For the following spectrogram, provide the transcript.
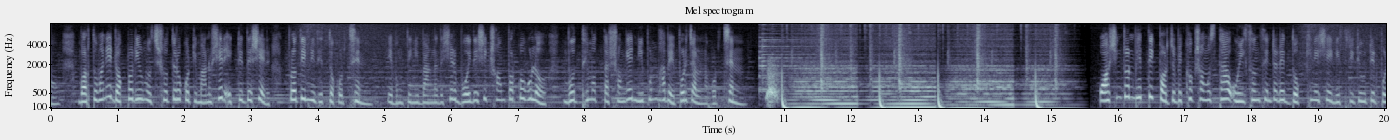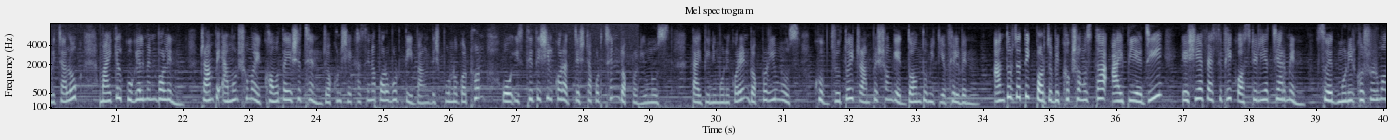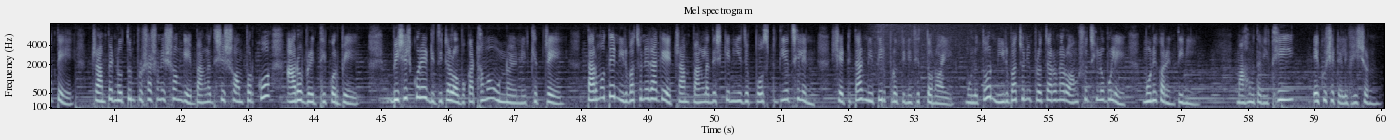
বর্তমানে ডক্টর ইউনুস সতেরো কোটি মানুষের একটি দেশের প্রতিনিধিত্ব করছেন এবং তিনি বাংলাদেশের বৈদেশিক সম্পর্কগুলো বুদ্ধিমত্তার সঙ্গে নিপুণভাবে পরিচালনা করছেন। ওয়াশিংটন ভিত্তিক পর্যবেক্ষক সংস্থা উইলসন সেন্টারের দক্ষিণ এশিয়া ইনস্টিটিউটের পরিচালক মাইকেল কুগেলম্যান বলেন, ট্রাম্প এমন সময়ে ক্ষমতায় এসেছেন যখন শেখ হাসিনা পরবর্তী বাংলাদেশ পুনর্গঠন ও স্থিতিশীল করার চেষ্টা করছেন ডক্টর ইউনুস। তাই তিনি মনে করেন ডক্টর ইউনুস খুব দ্রুতই ট্রাম্পের সঙ্গে দ্বন্দ্ব মিটিয়ে ফেলবেন। আন্তর্জাতিক পর্যবেক্ষক সংস্থা আইপিএজি, এশিয়া প্যাসিফিক অস্ট্রেলিয়ার চেয়ারম্যান সৈয়দ মুনির খসরুর মতে, ট্রাম্পের নতুন প্রশাসনের সঙ্গে বাংলাদেশের সম্পর্ক আরও বৃদ্ধি করবে, বিশেষ করে ডিজিটাল অবকাঠামো উন্নয়নের ক্ষেত্রে। তার মতে, নির্বাচনের আগে ট্রাম্প বাংলাদেশকে নিয়ে যে পোস্ট দিয়েছিলেন, সেটি তার নীতির প্রতিনিধিত্ব নয়, মূলত নির্বাচনী প্রচারণার অংশ ছিল বলে মনে করেন তিনি। মাহমুদা বিথি, একুশে টেলিভিশন।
